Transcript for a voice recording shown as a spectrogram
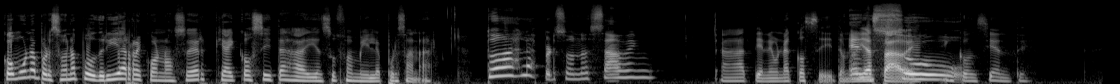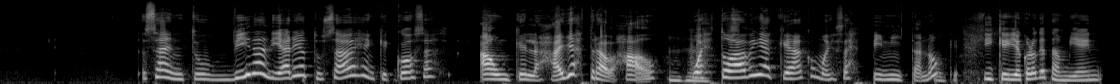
¿Cómo una persona podría reconocer que hay cositas ahí en su familia por sanar? Todas las personas saben. Ah, tiene una cosita, uno ya sabe, inconsciente o sea, en tu vida diaria tú sabes en qué cosas, aunque las hayas trabajado, pues todavía queda como esa espinita, ¿no? Y que yo creo que también,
